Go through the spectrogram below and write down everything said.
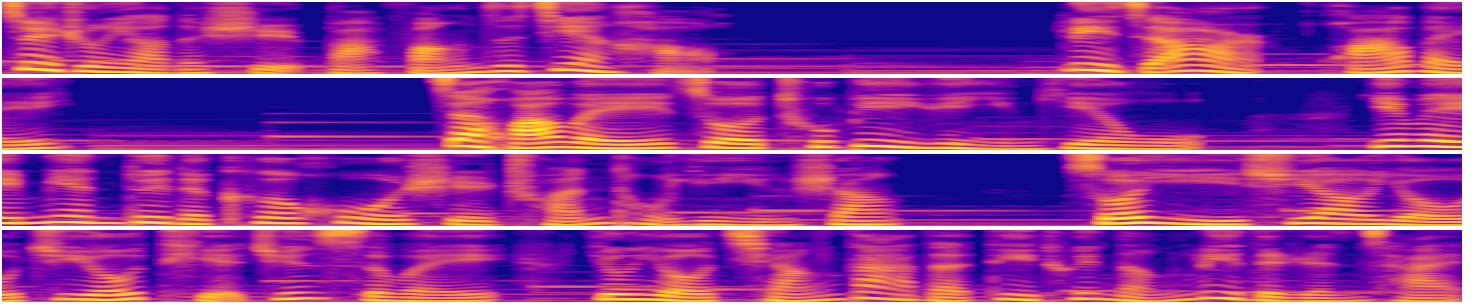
最重要的是把房子建好。例子二：华为，在华为做 to B 运营业务，因为面对的客户是传统运营商，所以需要有具有铁军思维、拥有强大的地推能力的人才。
